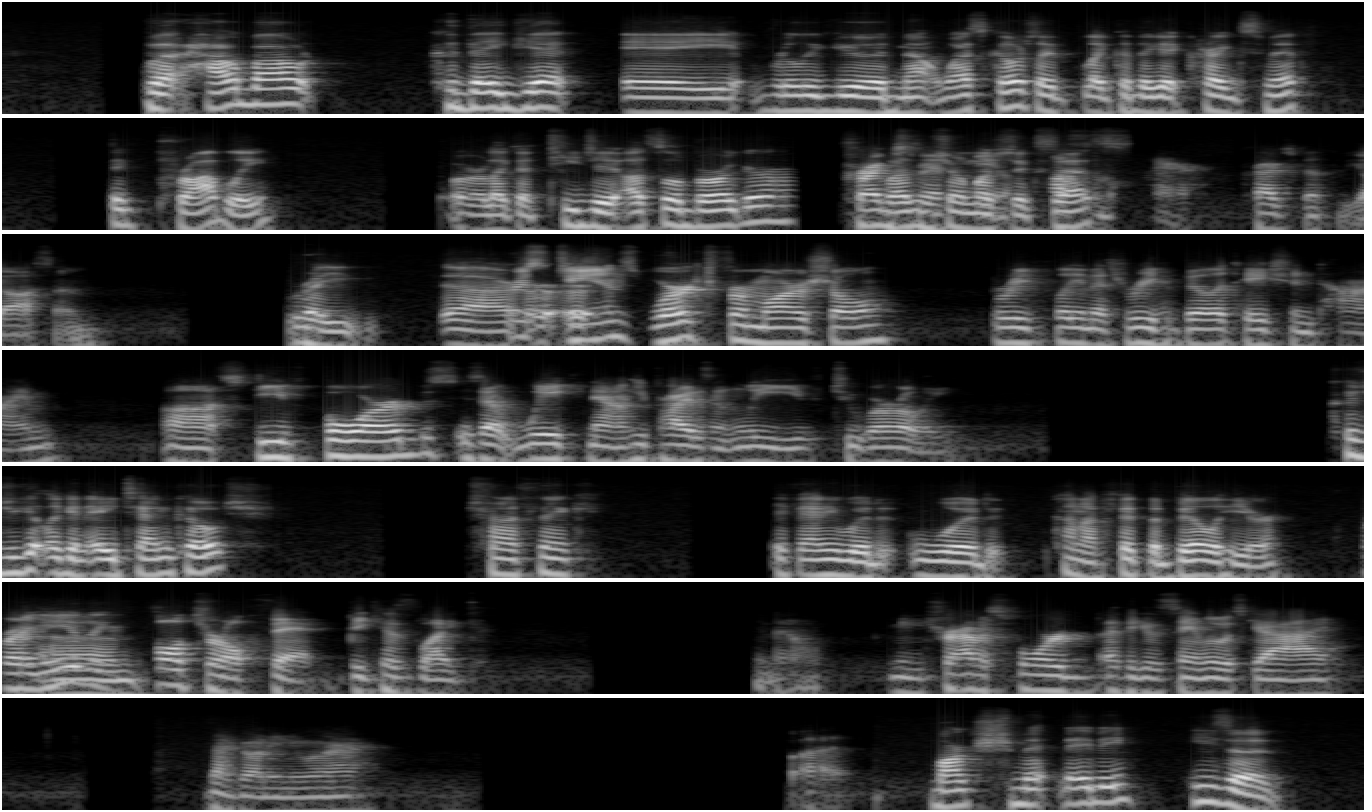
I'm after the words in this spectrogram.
But how about could they get a really good Mount West coach? Like like could they get Craig Smith? I think probably, or like a T.J. Otzelberger. Craig Hasn't Smith shown much success. awesome. Craig Smith would be awesome. Right. Uh, Chris or- or- Jans worked for Marshall briefly in his rehabilitation time. Uh, Steve Forbes is at Wake now. He probably doesn't leave too early. could you get like an A10 coach? trying to think if any would would kind of fit the bill here. Right, you need like Um, a cultural fit because, like, you know, I mean, Travis Ford, I think is a St. Louis guy. Not going anywhere. But Mark Schmidt, maybe he's a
